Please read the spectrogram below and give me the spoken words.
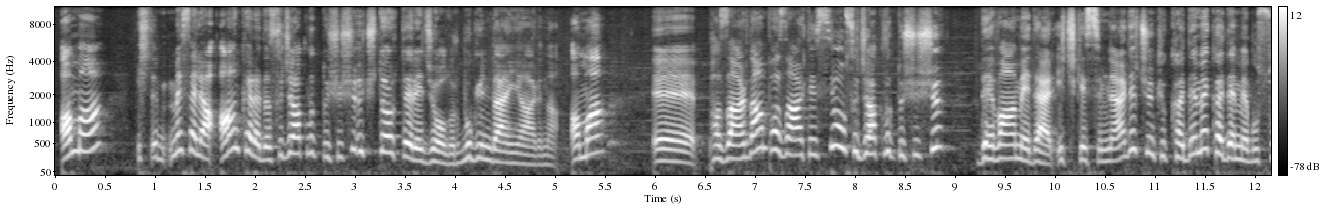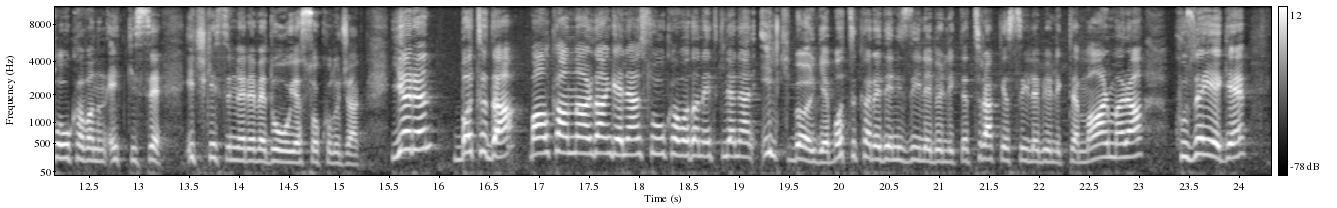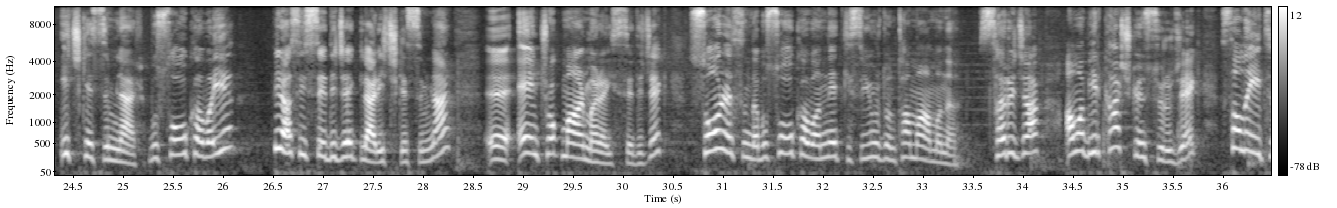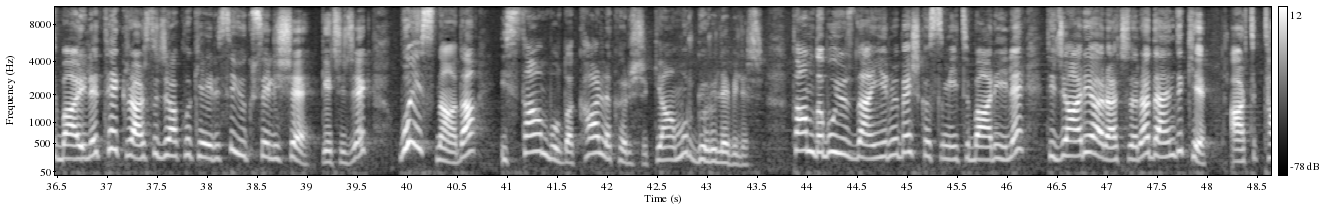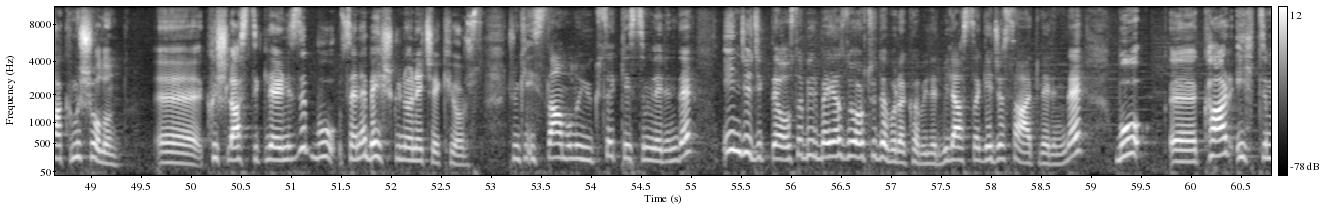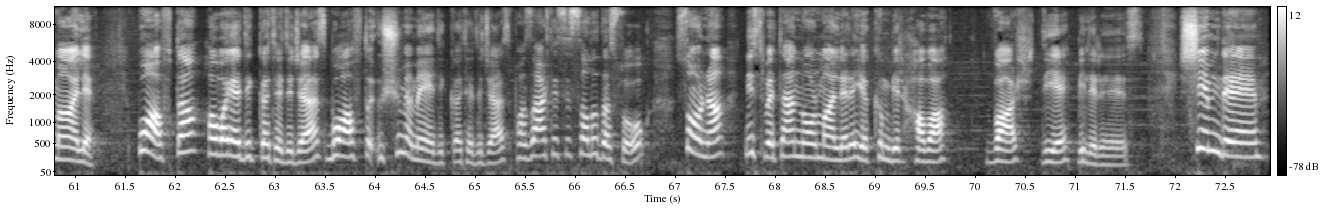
Ama işte mesela Ankara'da sıcaklık düşüşü 3-4 derece olur bugünden yarına. Ama e, pazardan pazartesi o sıcaklık düşüşü devam eder iç kesimlerde. Çünkü kademe kademe bu soğuk havanın etkisi iç kesimlere ve doğuya sokulacak. Yarın batıda Balkanlardan gelen soğuk havadan etkilenen ilk bölge Batı Karadeniz'i ile birlikte Trakya'sı ile birlikte Marmara, Kuzey Ege iç kesimler. Bu soğuk havayı biraz hissedecekler iç kesimler. Ee, en çok Marmara hissedecek. Sonrasında bu soğuk havanın etkisi yurdun tamamını saracak ama birkaç gün sürecek. Salı itibariyle tekrar sıcaklık eğrisi yükselişe geçecek. Bu esnada İstanbul'da karla karışık yağmur görülebilir. Tam da bu yüzden 25 Kasım itibariyle ticari araçlara dendi ki artık takmış olun e, kış lastiklerinizi bu sene 5 gün öne çekiyoruz. Çünkü İstanbul'un yüksek kesimlerinde incecik de olsa bir beyaz örtü de bırakabilir. Bilhassa gece saatlerinde bu e, kar ihtimali. Bu hafta havaya dikkat edeceğiz. Bu hafta üşümemeye dikkat edeceğiz. Pazartesi salı da soğuk. Sonra nispeten normallere yakın bir hava var diyebiliriz. Şimdi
